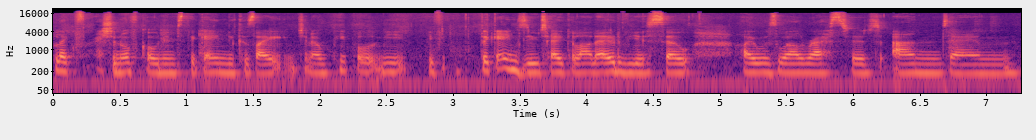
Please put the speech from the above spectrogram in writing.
like fresh enough going into the game because I, you know, people, you, if, the games do take a lot out of you. So I was well rested and. Um,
